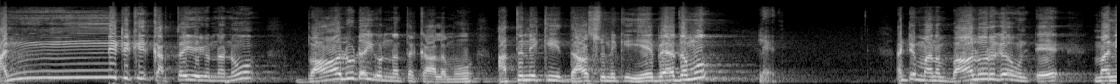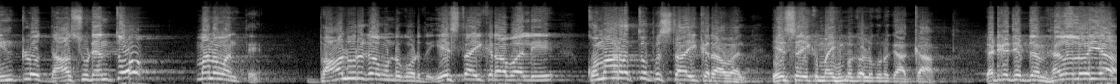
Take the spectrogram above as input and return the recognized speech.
అన్నిటికీ కర్త అయ్యి ఉన్నను. బాలుడై ఉన్నంత కాలము అతనికి దాసునికి ఏ భేదము లేదు. అంటే మనం బాలురుగా ఉంటే మన ఇంట్లో దాసుడెంతో మనం అంతే. బాలురుగా ఉండకూడదు. ఏ స్థాయికి రావాలి? కుమారత్వపు స్థాయికి రావాలి. ఏ స్థాయికి మహిమ కలుగును గాక. గట్టిగా చెప్దాం హెలలోయ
